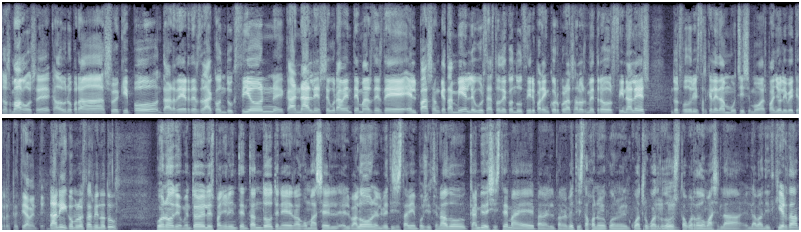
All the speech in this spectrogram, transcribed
Dos magos, ¿eh? cada uno para su equipo. Darder desde la conducción, eh, Canales seguramente más desde el paso, aunque también le gusta esto de conducir para incorporarse a los metros finales. Dos futbolistas que le dan muchísimo a Español y Betis respectivamente. Dani, ¿cómo lo estás viendo tú? Bueno, de momento el español intentando tener algo más el, el balón, el Betis está bien posicionado, cambio de sistema eh, para, el, para el Betis, está jugando con el 4-4-2, está guardado más en la, en la banda izquierda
